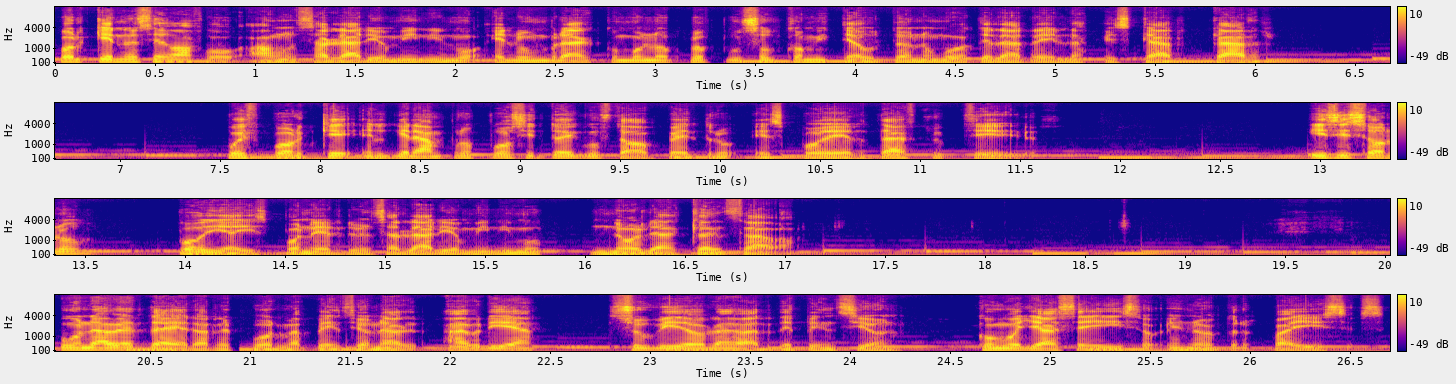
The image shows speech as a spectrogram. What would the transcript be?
¿Por qué no se bajó a un salario mínimo el umbral como lo propuso el Comité Autónomo de la Regla Fiscal CAR? Pues porque el gran propósito de Gustavo Petro es poder dar subsidios. Y si solo podía disponer de un salario mínimo, no le alcanzaba. Una verdadera reforma pensional habría subido la edad de pensión, como ya se hizo en otros países,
